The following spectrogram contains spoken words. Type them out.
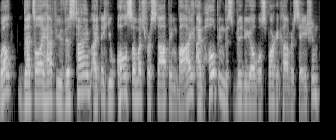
Well, that's all I have for you this time. I thank you all so much for stopping by. I'm hoping this video will spark a conversation.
